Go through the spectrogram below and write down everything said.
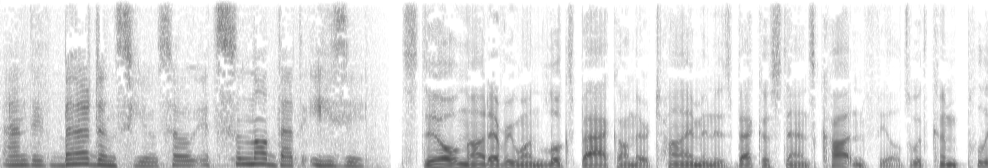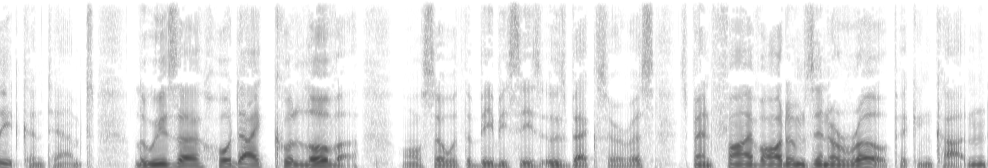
and it burdens you so it's not that easy Still, not everyone looks back on their time in Uzbekistan's cotton fields with complete contempt. Luisa Hodaikulova, also with the BBC's Uzbek service, spent five autumns in a row picking cotton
